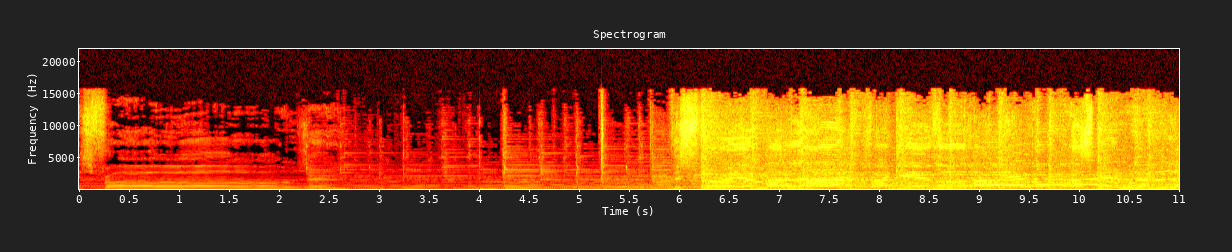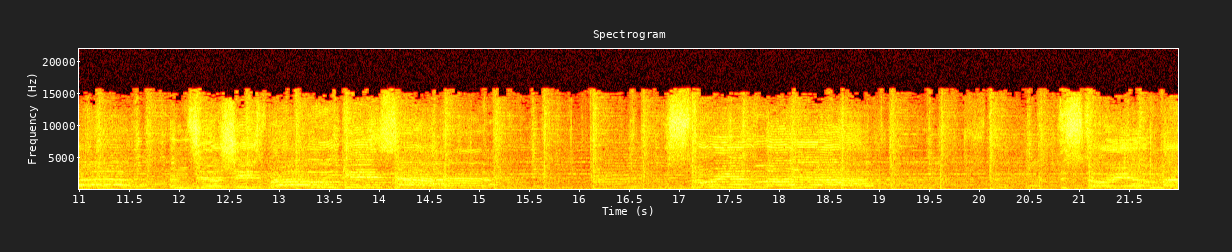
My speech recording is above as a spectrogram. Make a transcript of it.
is frozen. The story story of my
